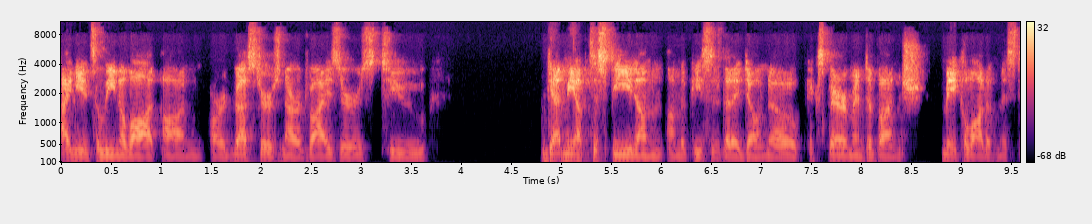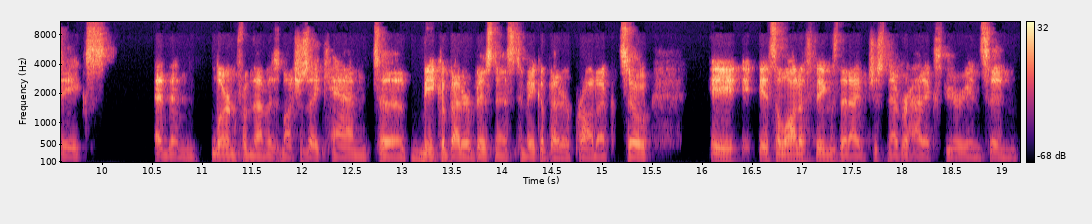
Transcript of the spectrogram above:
I needed to lean a lot on our investors and our advisors to get me up to speed on on the pieces that I don't know, experiment a bunch, make a lot of mistakes, and then learn from them as much as I can to make a better business, to make a better product. So it, it's a lot of things that I've just never had experience in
